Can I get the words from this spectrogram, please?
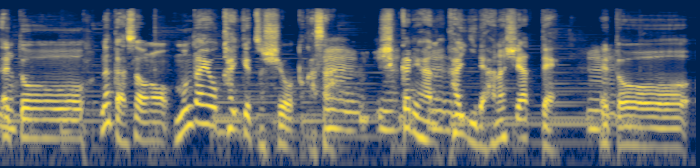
うん。えっと、なんかその問題を解決しようとかさ、うんしっかり会議で話し合って、うん。えっと、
